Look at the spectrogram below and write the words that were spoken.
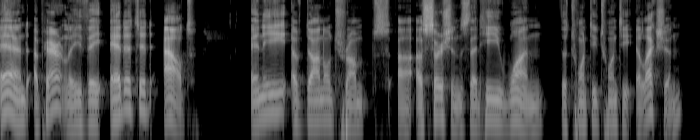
And apparently they edited out any of Donald Trump's uh, assertions that he won the 2020 election.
